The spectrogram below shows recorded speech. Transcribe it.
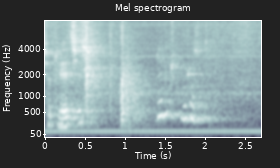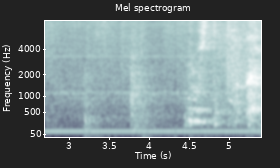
Что прячешь? Просто. Просто так.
